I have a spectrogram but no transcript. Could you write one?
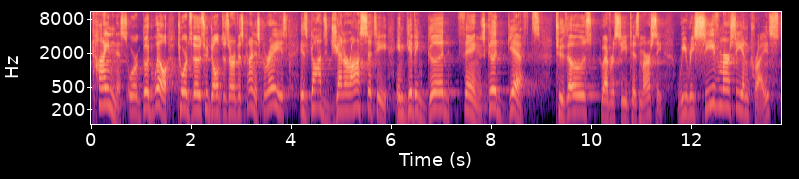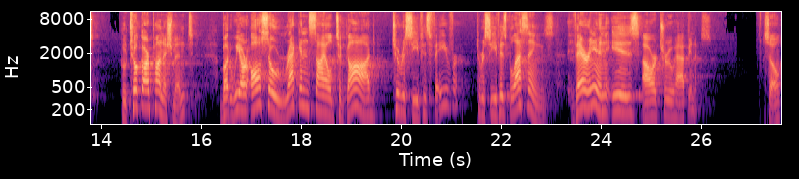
kindness, or goodwill towards those who don't deserve his kindness. Grace is God's generosity in giving good things, good gifts to those who have received his mercy. We receive mercy in Christ, who took our punishment, but we are also reconciled to God to receive his favor, to receive his blessings. Therein is our true happiness. So,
